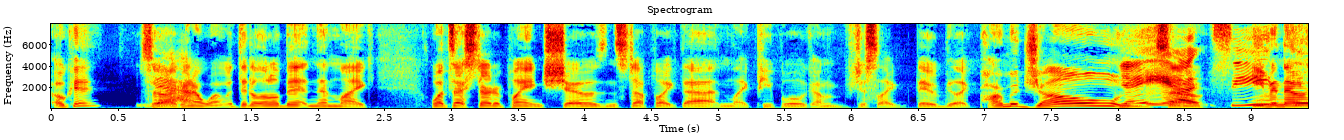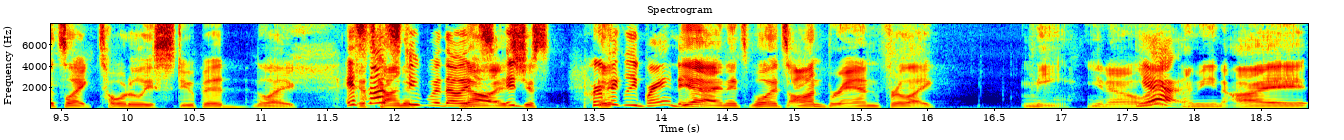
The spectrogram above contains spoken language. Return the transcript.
"Okay." So I kind of went with it a little bit, and then like once I started playing shows and stuff like that, and like people would come just like they would be like Parmesan. Yeah, So see? even though it's like totally stupid, like It's not kinda- stupid, though. No, It's- it's, it's just perfectly it- branded. Yeah, and it's well, it's on brand for like me. You know. Like, Yeah. I mean, I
